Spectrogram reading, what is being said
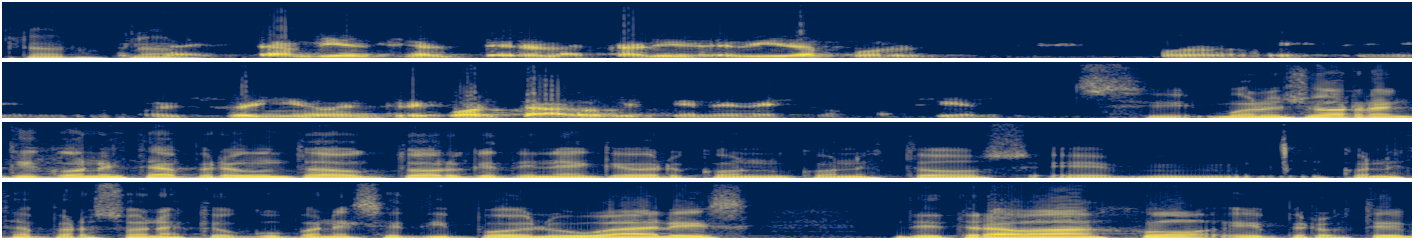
claro, también se altera la calidad de vida por, este, el sueño entrecortado que tienen estos pacientes. Sí, bueno, yo arranqué con esta pregunta, doctor, que tenía que ver con, con estos, eh, con estas personas que ocupan ese tipo de lugares de trabajo, eh, pero usted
